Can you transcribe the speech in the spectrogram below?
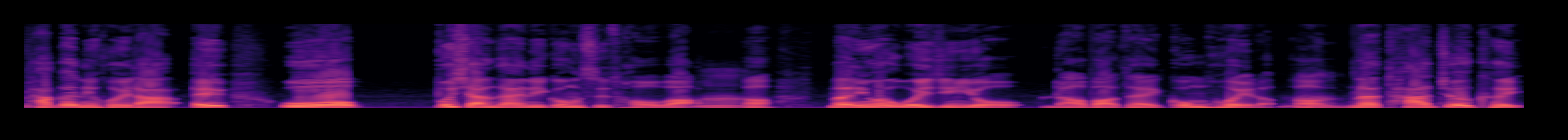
他跟你回答，哎，我不想在你公司投保哦。那因为我已经有劳保在工会了哦，那他就可以。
